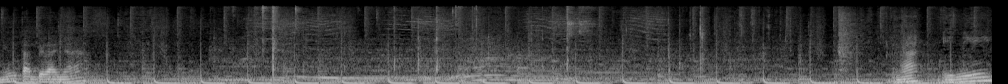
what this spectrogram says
ini tampilannya. Nah, ini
